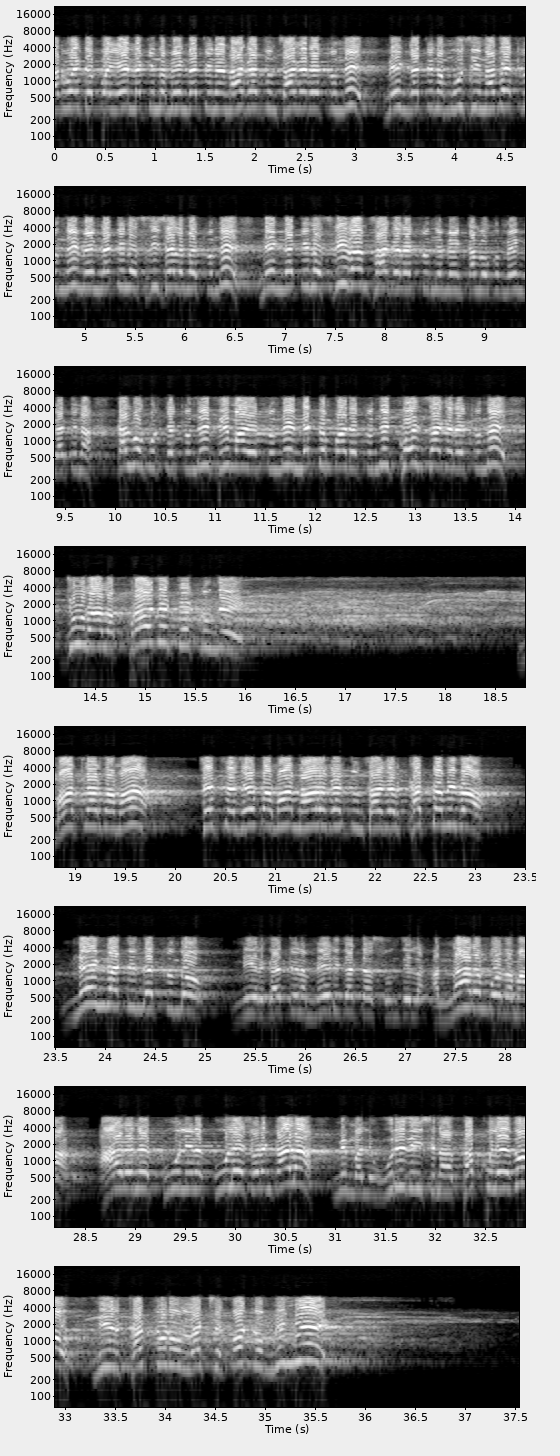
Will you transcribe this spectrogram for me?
అరవై డెబ్బై ఏళ్ళ కింద మేము కట్టిన నాగార్జున సాగర్ ఎట్లుంది? మేము కట్టిన మూసీ నది ఎట్లుంది? మేము కట్టిన శ్రీశైలం ఎట్లుంది? మేము కట్టిన శ్రీరామ్ సాగర్ ఎట్లుంది? మేము కల్వకు మేము కట్టిన కల్వకుర్తి ఎట్లుంది? భీమా ఎట్లుంది? నెట్టంపాడు ఎట్లుంది? కోయిన్ సాగర్ ఎట్లుంది? జూరాల ప్రాజెక్ట్ ఎట్లుంది? మాట్లాడదామా? చర్చ చేద్దామా? నాగార్జున సాగర్ కట్ట మీద మేం కట్టింది ఎట్లుందో? మీరు కట్టిన మేడిగడ్డ సుందిల్ అన్నారం పోదమా ఆడనే కూలిన కూలేశ్వరం కాడ? మిమ్మల్ని ఉరి తీసిన తప్పు లేదు. మీరు కట్టుడు లక్ష కోట్లు మింగి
